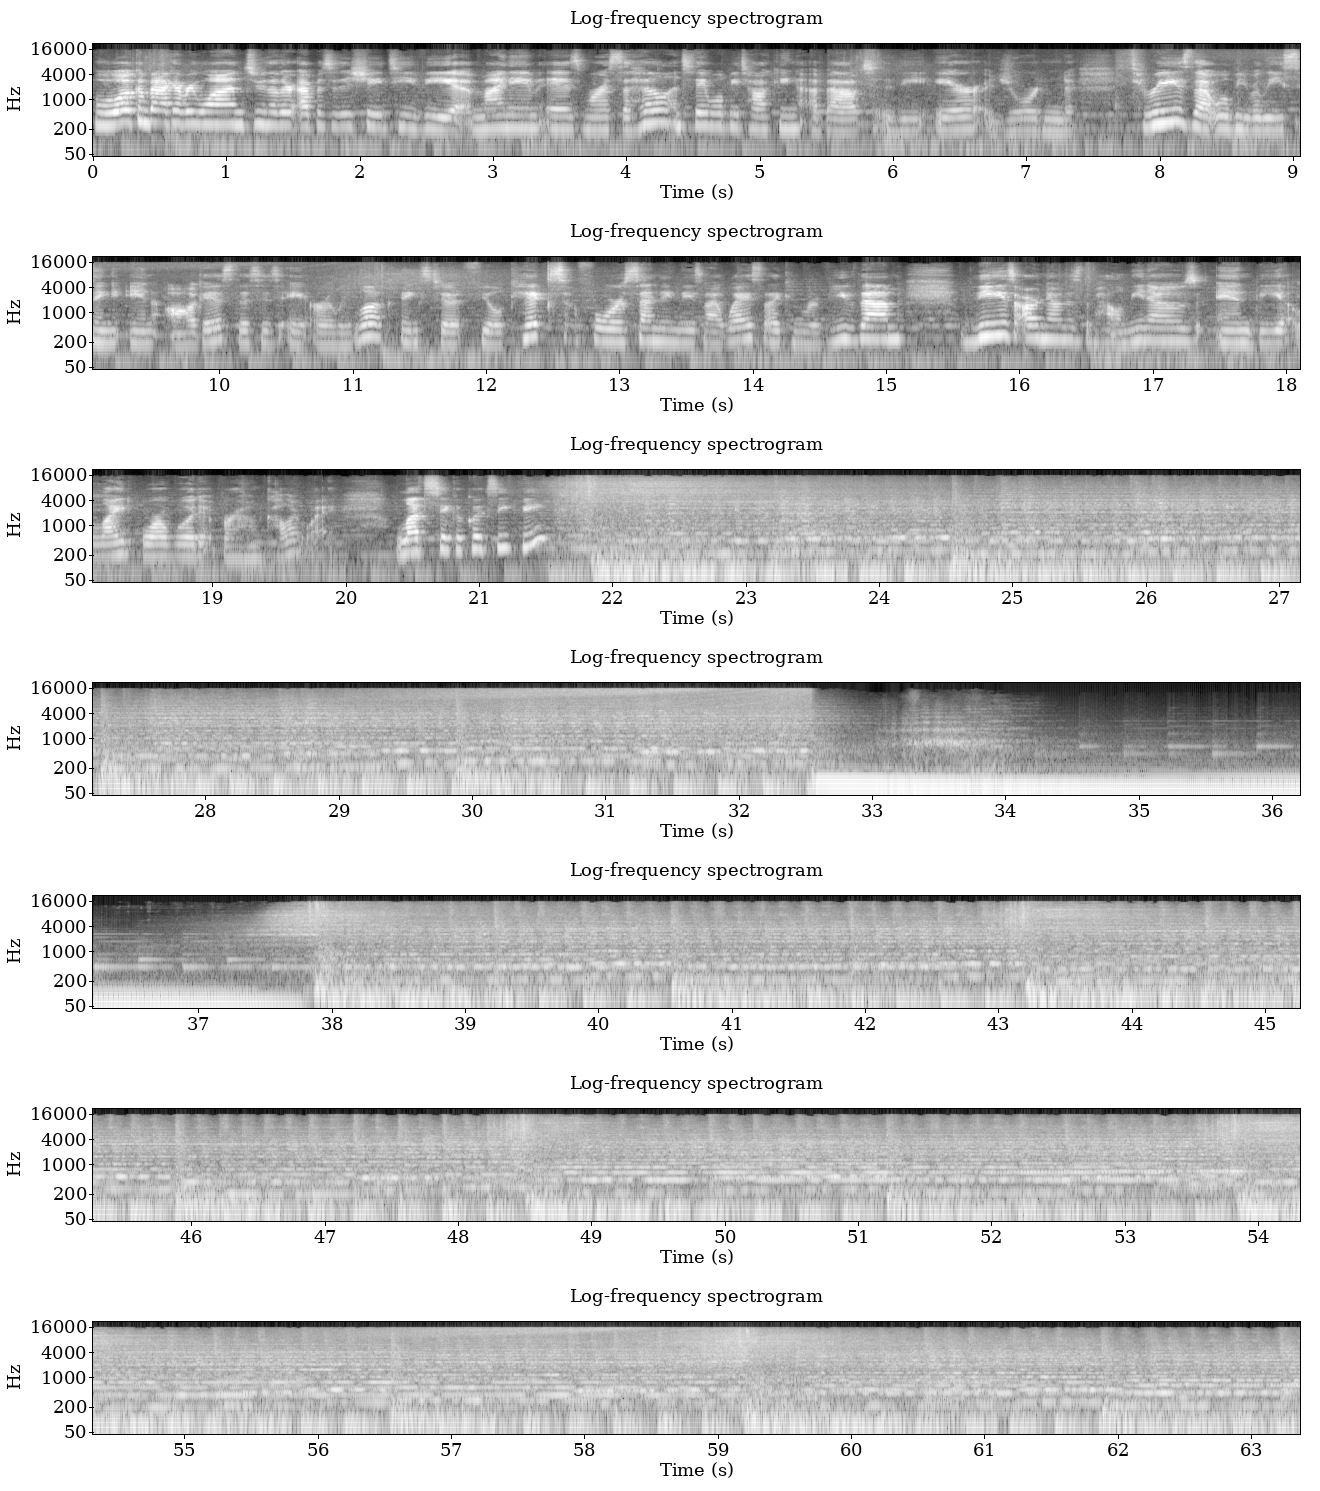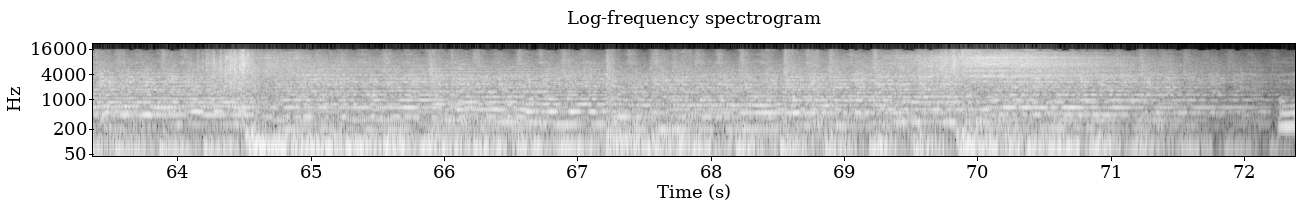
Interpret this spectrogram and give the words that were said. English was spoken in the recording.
Welcome back everyone to another episode of Shade TV. My name is Marissa Hill and today we'll be talking about the Air Jordan 3s that we'll be releasing in August. This is a early look thanks to Fuel Kicks for sending these my way so I can review them. These are known as the Palominos in the light Orewood brown colorway. Let's take a quick sneak peek.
